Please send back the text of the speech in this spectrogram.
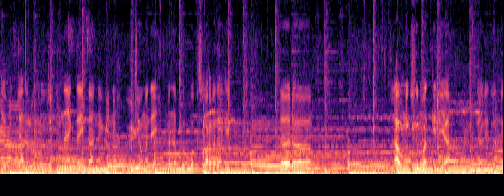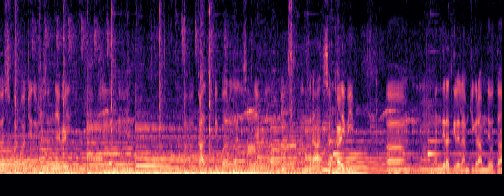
हे चॅनलवर तुमचं पुन्हा एकदा एका नवीन व्हिडिओमध्ये मनपूर्वक स्वागत आहे. तर लावणीक सुरुवात केली आहे झाले दोन दिवस परवाच्या दिवशी संध्याकाळी सुरुवात केली आहे काल थोडीफार झाली संध्याकाळी लावणी नंतर आज सकाळी मी मंदिरात गेलेलं. आमची ग्रामदेवता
